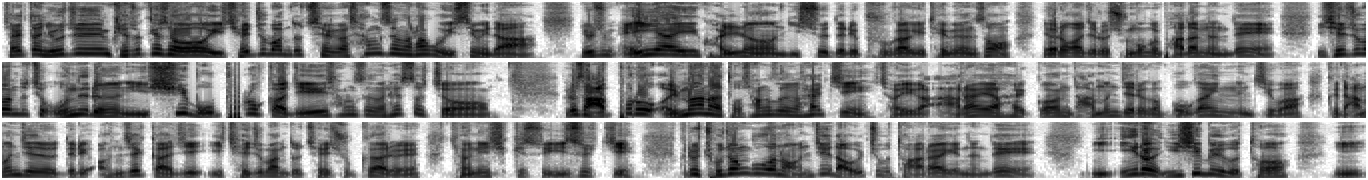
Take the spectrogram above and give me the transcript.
자, 일단 요즘 계속해서 이 제주 반도체가 상승을 하고 있습니다. 요즘 AI 관련 이슈들이 부각이 되면서 여러 가지로 주목을 받았는데 이 제주 반도체 오늘은 이 15%까지 상승을 했었죠. 그래서 앞으로 얼마나 더 상승을 할지 저희가 알아야 할 건 남은 재료가 뭐가 있는지와 그 남은 재료들이 언제까지 이 제주 반도체의 주가를 견인시킬 수 있을지 그리고 조정 구간은 언제 나올지부터 알아야겠는데 이 1월 20일부터 이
